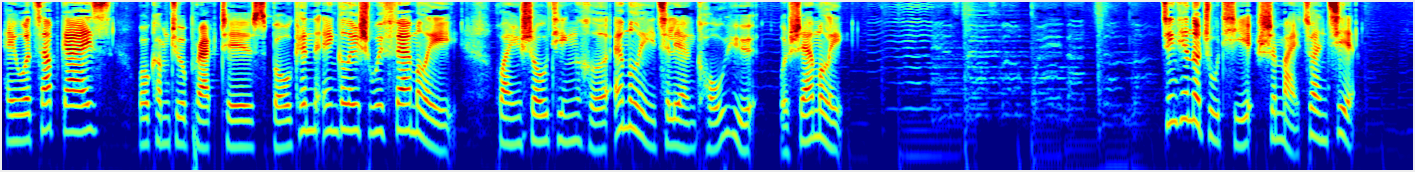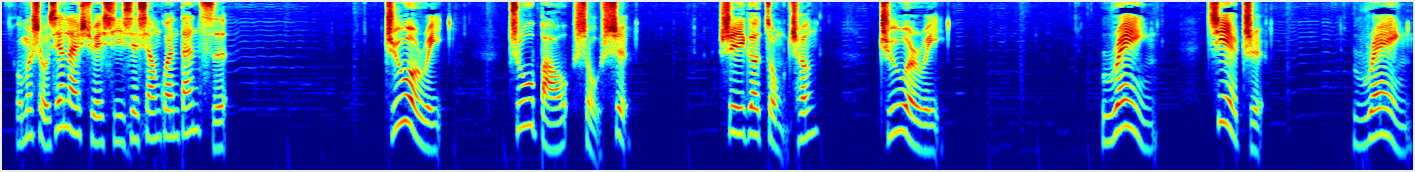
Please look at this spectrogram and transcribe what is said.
Hey, what's up, guys? Welcome to practice spoken English with Emily. 欢迎收听和 Emily 一起练口语，我是 Emily。今天的主题是买钻戒。我们首先来学习一些相关单词。Jewelry，珠宝首饰，是一个总称。Jewelry。Ring，戒指。Ring。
